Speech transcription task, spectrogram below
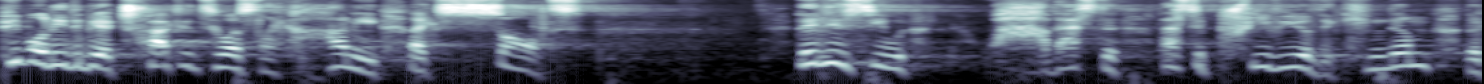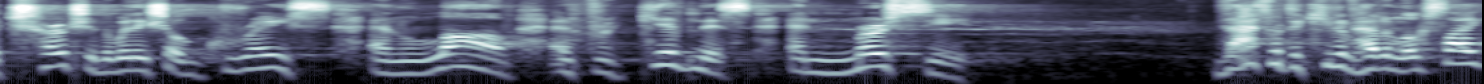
People need to be attracted to us like honey, like salt. They to see, wow, that's the, that's the preview of the kingdom, the church, and the way they show grace and love and forgiveness and mercy. That's what the kingdom of heaven looks like.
